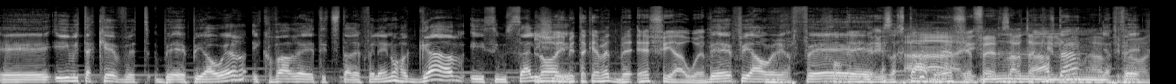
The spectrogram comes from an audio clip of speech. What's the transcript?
אה, היא מתעכבת באפי האוור, היא כבר אה, תצטרף אלינו. אגב, היא סימסה לי לא, היא מתעכבת באפי האוור. באפי האוור, יפה. היא זכתה באפי. יפה, החזרת אהבת? כאילו, יפה. מאוד.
